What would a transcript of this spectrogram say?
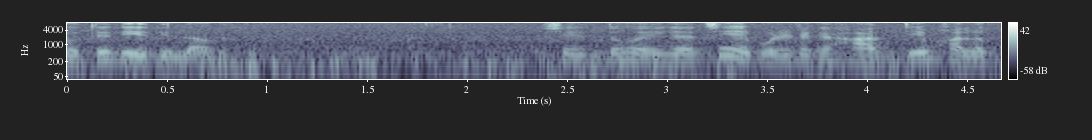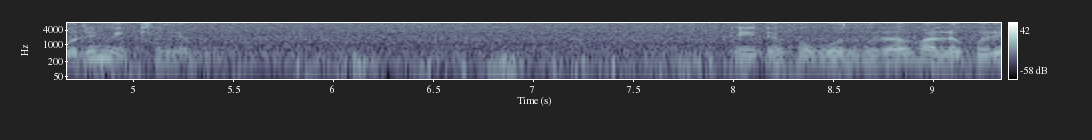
হতে দিয়ে দিলাম। সেদ্ধ হয়ে গেছে, এরপর এটাকে হাত দিয়ে ভালো করে মেখে নেব। এই দেখো বন্ধুরা, ভালো করে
